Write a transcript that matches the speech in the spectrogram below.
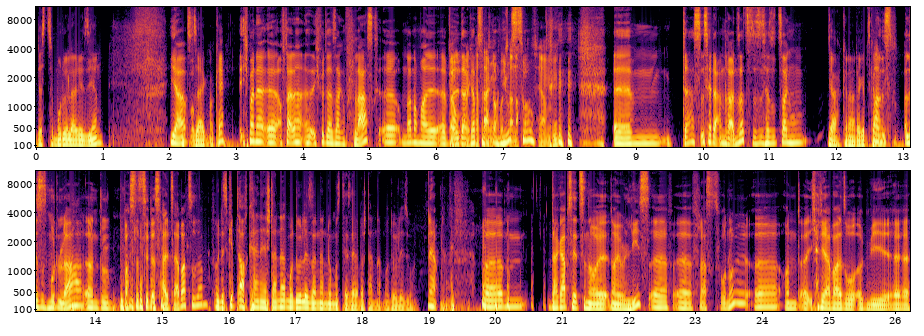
das zu modularisieren Ja, und zu sagen, okay, ich meine, äh, auf der anderen, äh, ich würde da sagen Flask, äh, um da nochmal, äh, weil Ja, da gab es noch News zu. ja. Ähm, das ist ja der andere Ansatz. Das ist ja sozusagen, ja, genau, da gibt es gar nichts. alles, alles ist modular und du bastelst dir das halt selber zusammen. Und es gibt auch keine Standardmodule, sondern du musst dir selber Standardmodule suchen. Ja. ähm, da gab es jetzt eine neue, neue Release, äh, äh, Flask 2.0 äh, und äh, ich hatte ja mal so irgendwie äh,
